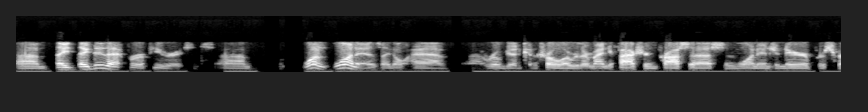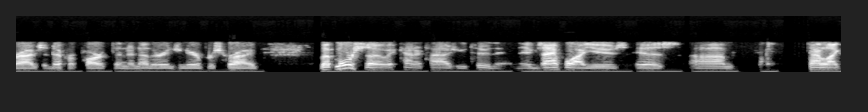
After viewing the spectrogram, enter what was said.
Um, they they do that for a few reasons. Um, one one is they don't have uh, real good control over their manufacturing process, and one engineer prescribes a different part than another engineer prescribed. But more so, it kind of ties you to them. The example I use is um, kind of like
